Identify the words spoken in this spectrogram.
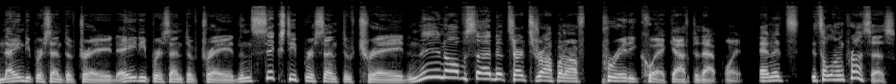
90% of trade, 80% of trade, then 60% of trade. And then all of a sudden it starts dropping off pretty quick after that point. And it's, it's a long process.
